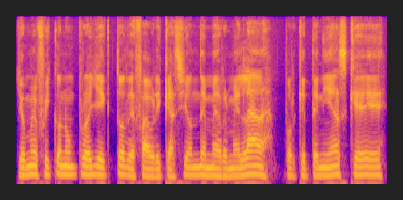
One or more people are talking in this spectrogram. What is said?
yo me fui con un proyecto de fabricación de mermelada, porque tenías que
